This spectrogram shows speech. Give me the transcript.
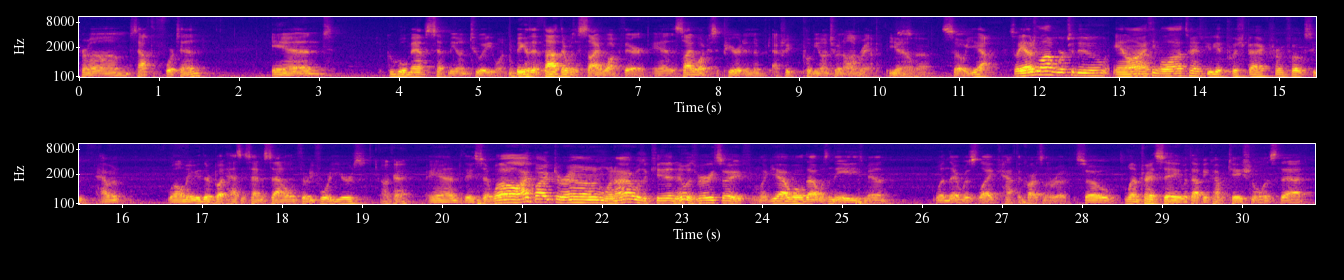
from south of 410, and Google Maps sent me on 281 because it thought there was a sidewalk there, and the sidewalk disappeared and it actually put me onto an on ramp. You know, So- so yeah, so yeah, there's a lot of work to do, and I think a lot of times people get pushback from folks who haven't, well, maybe their butt hasn't sat in a saddle in 30, 40 years, Okay. and they said, well, I biked around when I was a kid and it was very safe. I'm like, yeah, well, that was in the 80s, man, when there was like half the cars on the road. So what I'm trying to say, without being confrontational, is that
